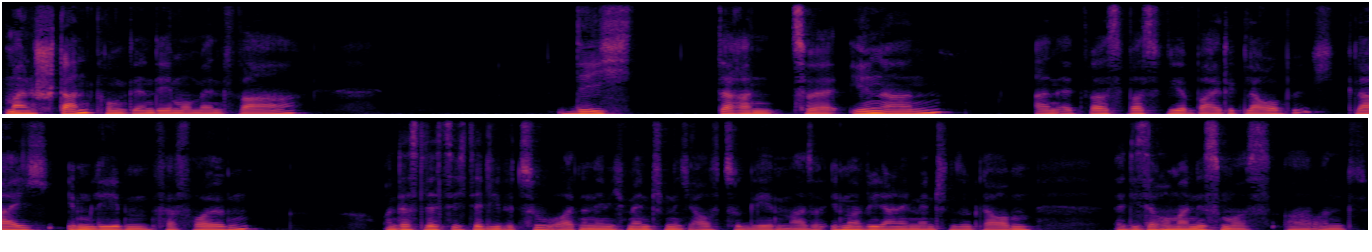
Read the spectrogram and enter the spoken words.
mein Standpunkt in dem Moment war, dich daran zu erinnern, an etwas, was wir beide, glaube ich, gleich im Leben verfolgen. Und das lässt sich der Liebe zuordnen, nämlich Menschen nicht aufzugeben. Also immer wieder an den Menschen zu glauben, äh, dieser Humanismus. Äh, und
